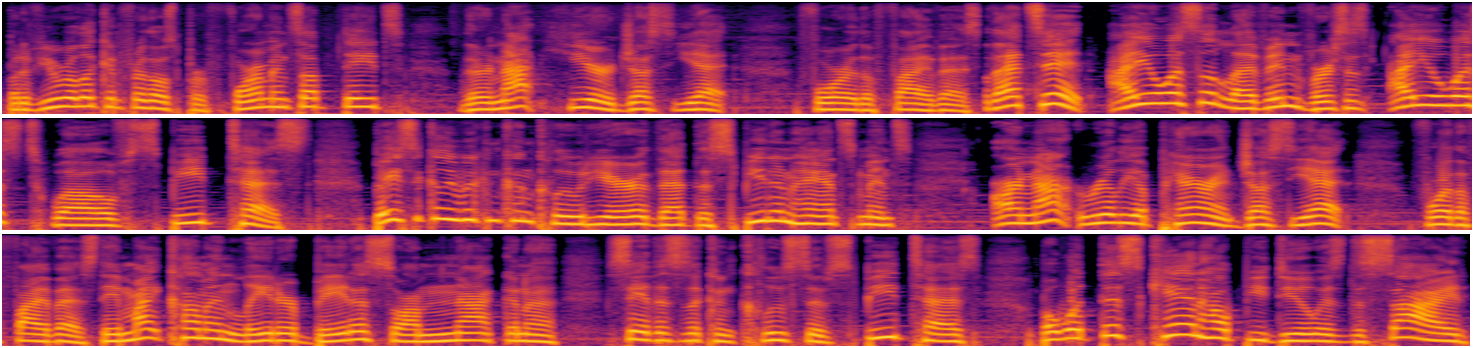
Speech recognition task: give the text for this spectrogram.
But if you were looking for those performance updates, they're not here just yet for the 5S. So that's it. iOS 11 versus iOS 12 speed test. Basically, we can conclude here that the speed enhancements are not really apparent just yet for the 5S. They might come in later beta, so I'm not gonna say this is a conclusive speed test, but what this can help you do is decide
